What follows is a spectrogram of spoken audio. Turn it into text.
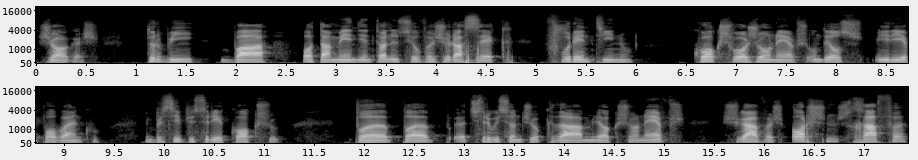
jogas Turbin, Bá, Otamendi, António Silva, Jurasek, Florentino, Coxo ou João Neves, um deles iria para o banco, em princípio seria Coxo, para, para a distribuição de jogo que dá melhor que o João Neves. Jogavas Orsnes, Rafa,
